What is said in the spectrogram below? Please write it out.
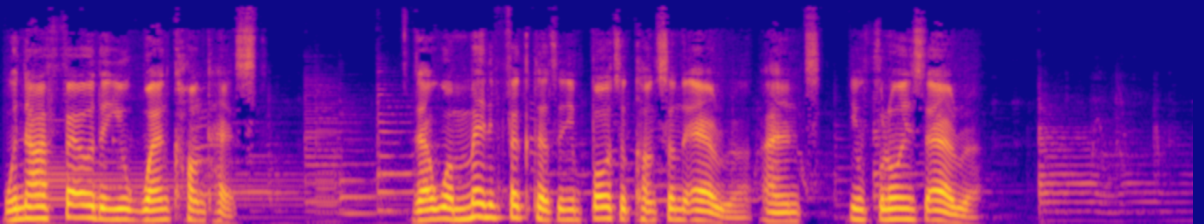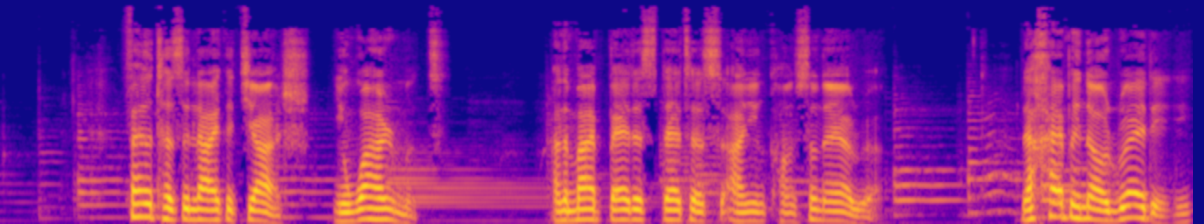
when I failed in one contest, there were many factors in both the concern area and influence area. Factors like judge, environment, and my bad status are in concern area. They happened already,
